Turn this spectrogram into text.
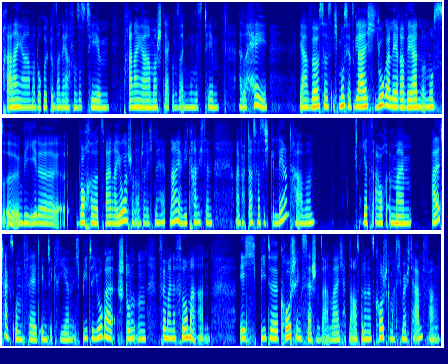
Pranayama beruhigt unser Nervensystem, Pranayama stärkt unser Immunsystem. Also hey, ja, versus ich muss jetzt gleich Yogalehrer werden und muss äh, irgendwie jede Woche zwei, drei Yogastunden unterrichten. Nein, wie kann ich denn einfach das, was ich gelernt habe, jetzt auch in meinem Alltagsumfeld integrieren. Ich biete Yoga-Stunden für meine Firma an. Ich biete Coaching-Sessions an, weil ich habe eine Ausbildung als Coach gemacht. Ich möchte anfangen.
